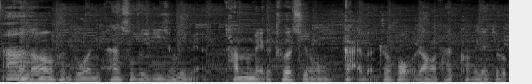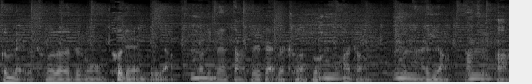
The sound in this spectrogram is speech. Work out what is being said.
啊可能很多你看《速度与激情》里面，他们每个车型改了之后，然后它可能也就是跟每个车的这种特点也不一样。嗯像里面大嘴改的车就很夸张，嗯跟它一样大嘴巴。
